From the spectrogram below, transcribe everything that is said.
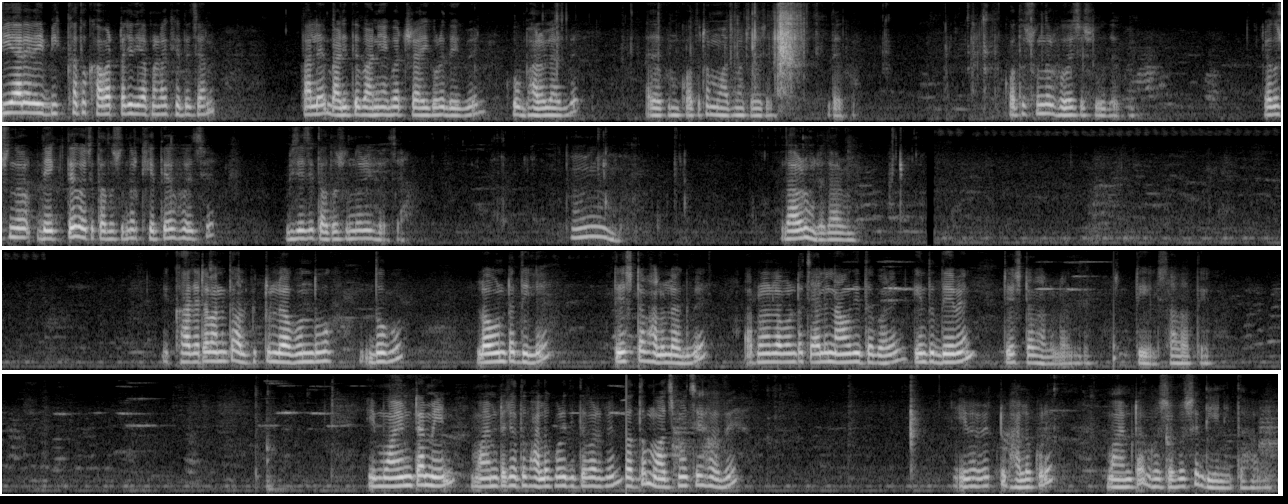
বিহারের এই বিখ্যাত খাবারটা যদি আপনারা খেতে চান, তাহলে বাড়িতে বানিয়ে একবার ট্রাই করে দেখবেন, খুব ভালো লাগবে। আর দেখুন কতটা মজ মজমজ হয়েছে, দেখুন। কত সুন্দর হয়েছে শুধু দেখুন। যত সুন্দর দেখতে হয়েছে, তত সুন্দর খেতেও হয়েছে। ভিজেছি, তত সুন্দরই হয়েছে। দারুণ হয়েছে, দারুণ। এই খাজাটা বানাতে অল্প একটু লবণ দেবো দেবো। লবণটা দিলে টেস্টটা ভালো লাগবে। আপনারা লবণটা চাইলে নাও দিতে পারেন, কিন্তু দেবেন টেস্টটা ভালো লাগবে। তেল, সাদা তেল। এই ময়মটা মেন ময়মটা যত ভালো করে দিতে পারবেন, তত মজমচে হবে। এইভাবে একটু ভালো করে ময়মটা ঘষে ঘষে দিয়ে নিতে হবে।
